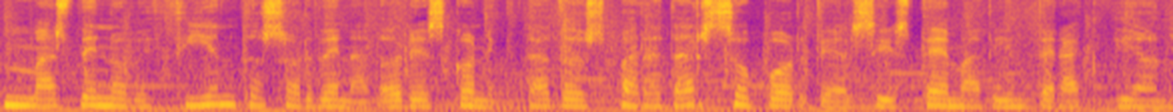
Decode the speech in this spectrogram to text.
Más de 900 ordenadores conectados para dar soporte al sistema de interacción.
